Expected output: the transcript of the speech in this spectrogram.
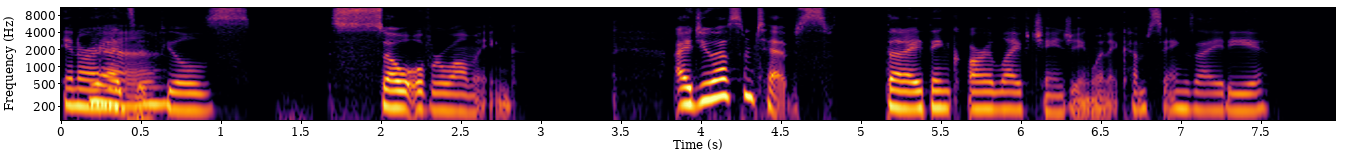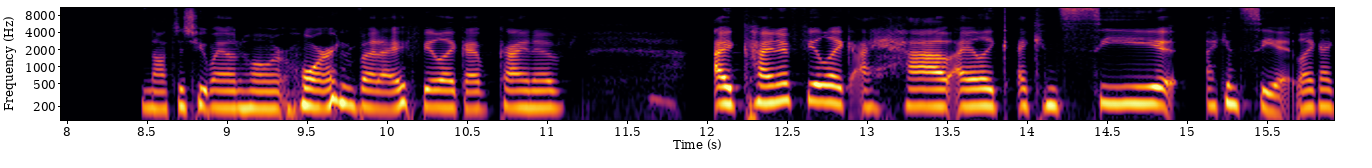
in our yeah. heads it feels so overwhelming. I do have some tips that I think are life changing when it comes to anxiety. Not to toot my own horn, but I feel like I've kind of I kind of feel like I have I like I can see I can see it. Like I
